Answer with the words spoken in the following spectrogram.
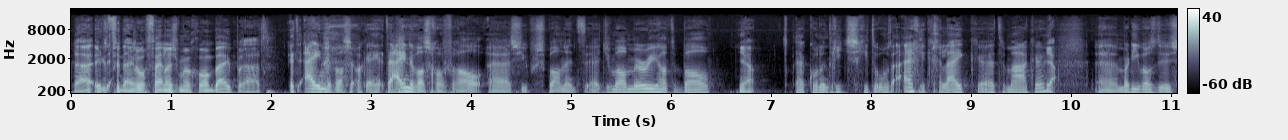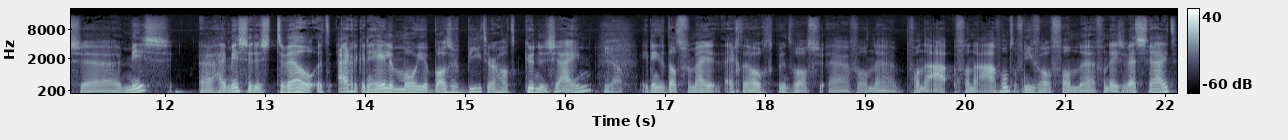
Ja, ik vind het eigenlijk wel fijn als je me gewoon bijpraat. Het einde was, oké, het einde was gewoon vooral super spannend. Jamal Murray had de bal. Ja, Hij kon een drietje schieten om het eigenlijk gelijk eh, te maken. Ja. Eh, maar die was dus eh, mis. Eh, hij miste dus terwijl het eigenlijk een hele mooie buzzer beater had kunnen zijn. ja, Ik denk dat dat voor mij echt een hoogtepunt was eh, van, eh, van, de van de avond. Of in ieder geval van, eh, van deze wedstrijd.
